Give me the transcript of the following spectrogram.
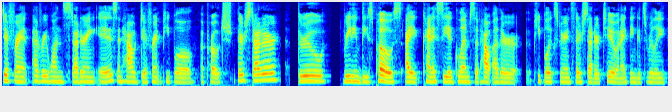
different everyone's stuttering is and how different people approach their stutter. Through reading these posts, I kind of see a glimpse of how other people experience their stutter too. And I think it's really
